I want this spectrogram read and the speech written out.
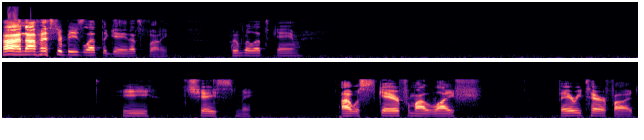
Ah, not Mr. Beast left the game. That's funny. Pumbaa left the game. He chased me. I was scared for my life. Very terrified.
